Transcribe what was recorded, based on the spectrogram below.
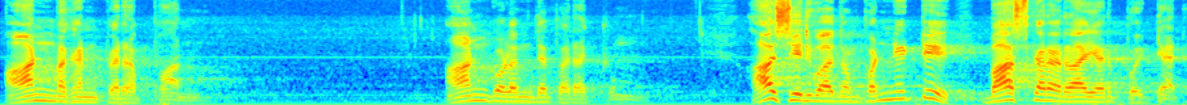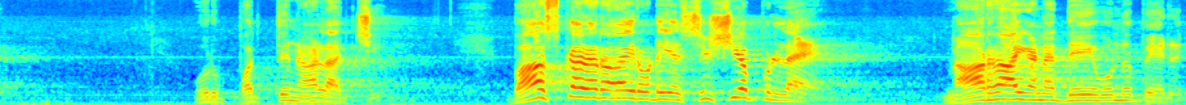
ஆண்மகன் பிறப்பான். ஆண் குழந்தை பிறக்கும். ஆசீர்வாதம் பண்ணிட்டு பாஸ்கர ராயர் போயிட்டார். ஒரு பத்து நாள் ஆச்சு. பாஸ்கர ராயருடைய சிஷ்ய பிள்ளை நாராயண தேவன்னு பேர்.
